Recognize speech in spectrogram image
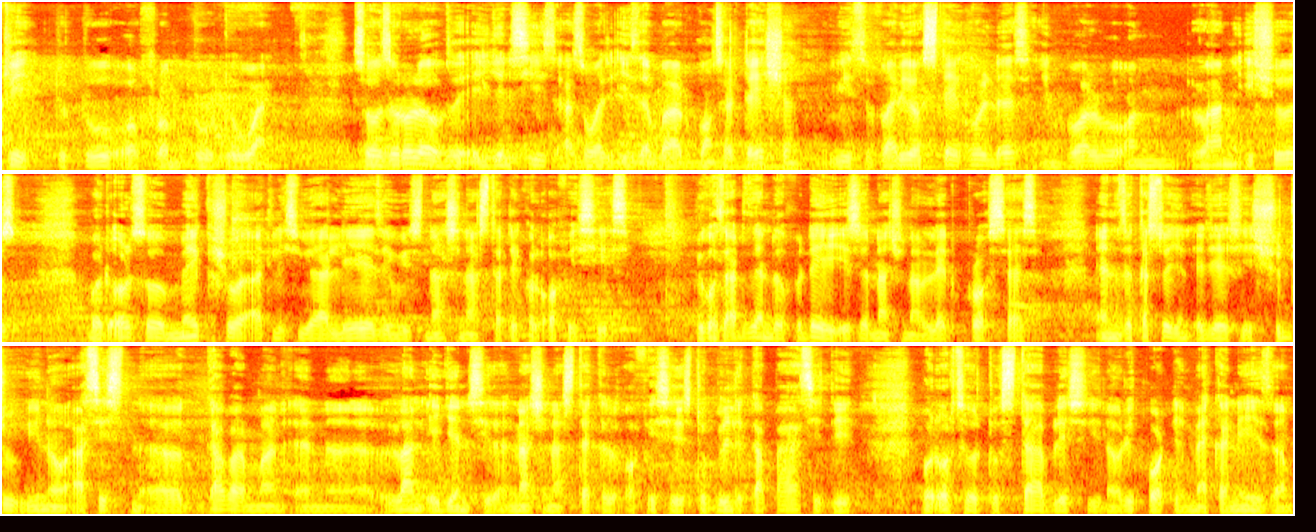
3 to 2 or from 2 to 1. So the role of the agencies as well is about consultation with various stakeholders involved on land issues, but also make sure at least we are liaising with national statistical offices, because at the end of the day, it's a national-led process, and the custodian agency should, you know, assist uh, government and uh, land agencies and national statistical offices to build the capacity, but also to establish, you know, reporting mechanism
